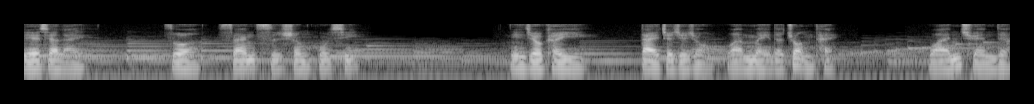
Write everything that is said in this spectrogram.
接下来，做三次深呼吸，你就可以带着这种完美的状态，完全的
